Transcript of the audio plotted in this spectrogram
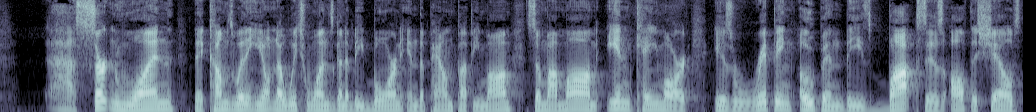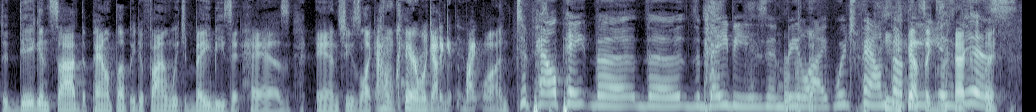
a certain one that comes with it. You don't know which one's going to be born in the pound puppy mom. So my mom in Kmart is ripping open these boxes off the shelves to dig inside the pound puppy to find which babies it has, and she's like, "I don't care, we got to get the right one." to palpate the the the babies and be like, which pound puppy Yes, exactly. is this?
